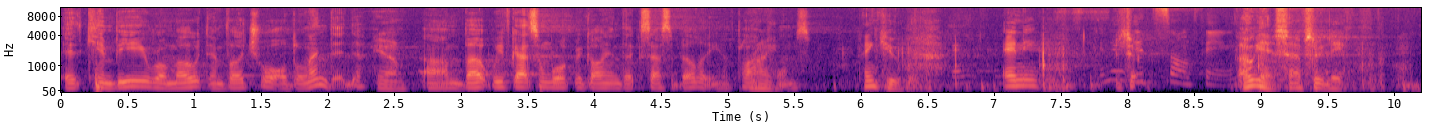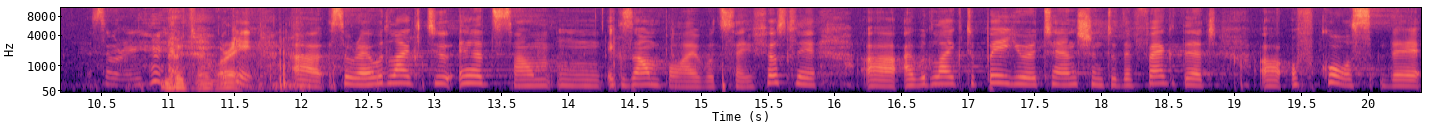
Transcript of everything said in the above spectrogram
It can be remote and virtual or blended. Yeah. Um, but we've got some work regarding the accessibility of Right. platforms. Thank you. Any? Can I add something? Oh, yes, absolutely. Sorry. No, don't worry. Okay, uh, sorry, I would like to add some um, example, I would say. Firstly, uh, I would like to pay your attention to the fact that, uh, of course, the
